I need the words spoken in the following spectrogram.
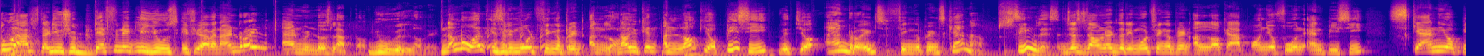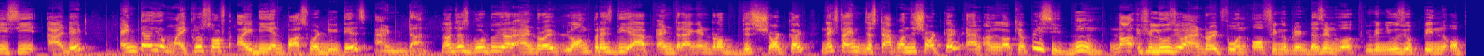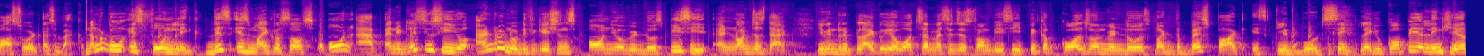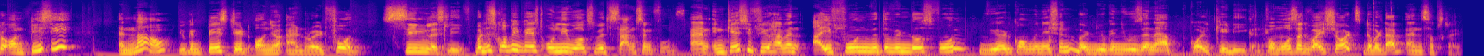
Two apps that you should definitely use if you have an Android and Windows laptop. You will love it. Number one is Remote Fingerprint Unlock. Now you can unlock your PC with your Android's fingerprint scanner. Seamless. Just download the Remote Fingerprint Unlock app on your phone and PC, scan your PC, add it, enter your Microsoft ID and password details and done. Now just go to your Android, long press the app and drag and drop this shortcut. Next time just tap on the shortcut and unlock your PC. Boom. Now if you lose your Android phone or fingerprint doesn't work, you can use your PIN or password as a backup. Number two is Phone Link. This is Microsoft's own app and it lets you see your Android notifications on your Windows PC. And not just that, you can reply to your WhatsApp messages from PC, pick up calls on Windows, but the best part is clipboard sync. Like you copy a link here on PC and now you can paste it on your Android phone seamlessly. But this copy paste only works with Samsung phones. And in case if you have an iPhone with a Windows phone, weird combination, but you can use an app called KDE Connect. For more such wise shots, double tap and subscribe.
